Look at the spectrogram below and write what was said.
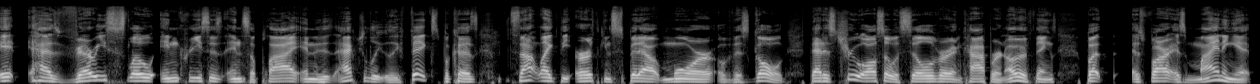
it has very slow increases in supply and it is actually fixed because it's not like the earth can spit out more of this gold. That is true also with silver and copper and other things. But as far as mining it,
